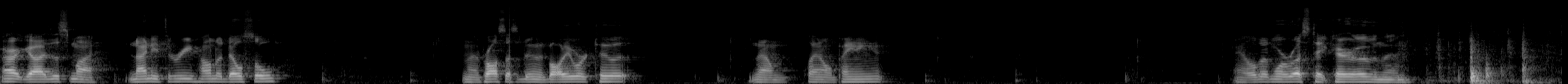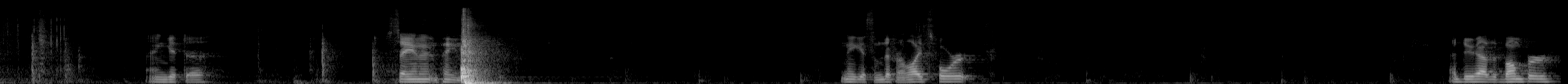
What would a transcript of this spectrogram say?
Alright guys, this is my 93 Honda Del Sol. I'm in the process of doing the body work to it. Now I'm planning on painting it. A little bit more rust to take care of and then I can get to sand it and paint it. Need to get some different lights for it. I do have the bumper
